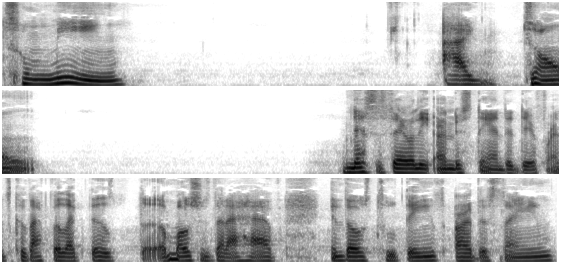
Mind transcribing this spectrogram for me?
to me, I don't necessarily understand the difference because I feel like those the emotions that I have in those two things are the same.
